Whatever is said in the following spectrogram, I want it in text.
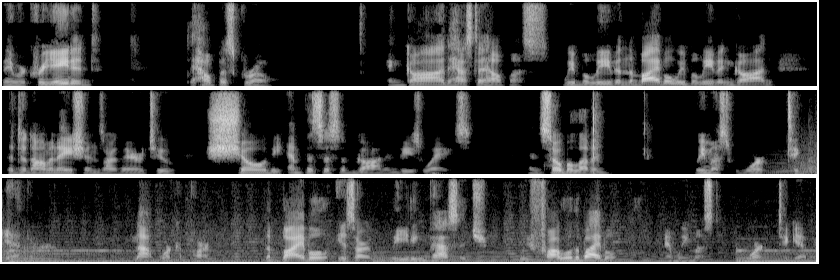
They were created to help us grow. And God has to help us. We believe in the Bible, we believe in God. The denominations are there to show the emphasis of God in these ways. And so, beloved, we must work together, not work apart. The Bible is our leading passage. We follow the Bible and we must work together.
